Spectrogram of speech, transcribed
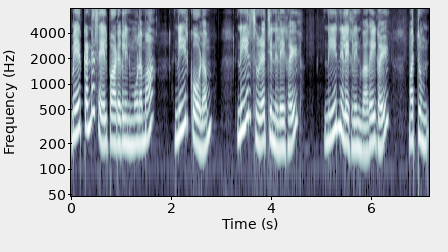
மேற்கண்ட செயல்பாடுகளின் மூலமா நீர்க்கோளம் நீர் சுழற்சி நிலைகள் நீர்நிலைகளின் வகைகள் மற்றும்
